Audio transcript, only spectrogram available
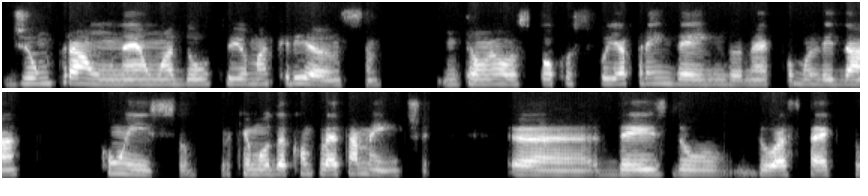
de um para um, né? Um adulto e uma criança. Então, eu aos poucos fui aprendendo, né, como lidar com isso, porque muda completamente. Uh, desde o do aspecto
